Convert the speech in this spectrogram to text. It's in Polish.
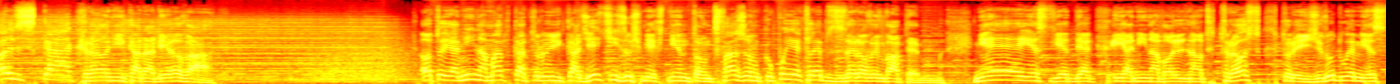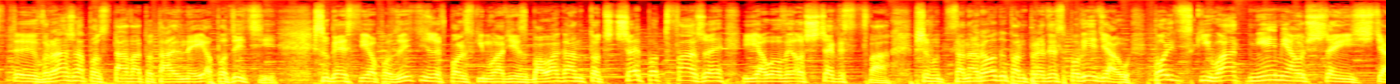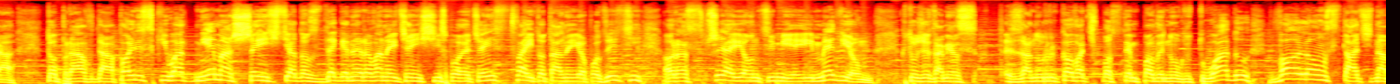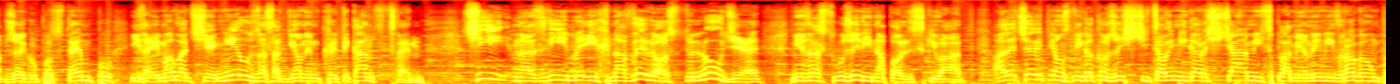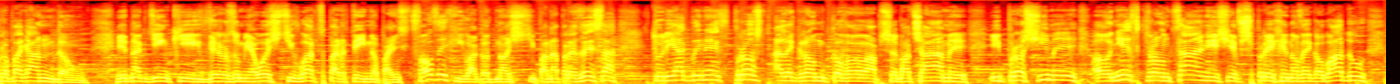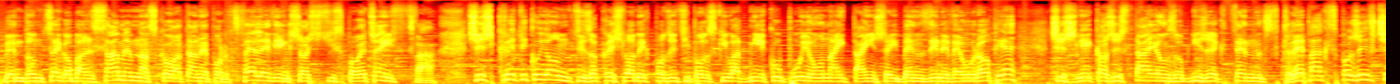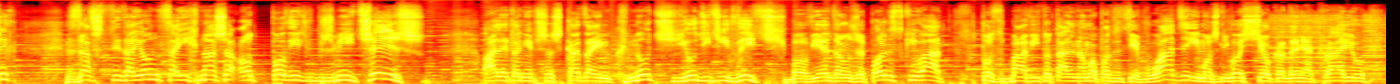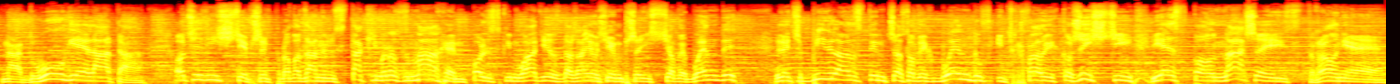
Polska Kronika Radiowa. Oto Janina, matka trójka dzieci z uśmiechniętą twarzą, kupuje chleb z zerowym watem. Nie jest jednak Janina wolna od trosk, której źródłem jest y, wraża postawa totalnej opozycji. Sugestie opozycji, że w Polskim Ładzie jest bałagan, to czcze po twarze i jałowe oszczerstwa. Przywódca narodu, pan prezes powiedział, Polski Ład nie miał szczęścia. To prawda, Polski Ład nie ma szczęścia do zdegenerowanej części społeczeństwa i totalnej opozycji, oraz sprzyjającym jej mediom, którzy zamiast zanurkować w postępowy nurt ładu, wolą stać na brzegu postępu i zajmować się nieuzasadnionym krytykanstwem. Ci, nazwijmy ich na wyrost, ludzie nie zasłużyli na polski ład, ale czerpią z niego korzyści całymi garściami splamionymi wrogą propagandą. Jednak dzięki wyrozumiałości władz partyjno-państwowych i łagodności pana prezesa, który jakby nie wprost, ale gromko woła przebaczamy i prosimy o niewtrącanie się w szprychy Nowego Ładu, będącego balsamem na skołatane portfele większości społeczeństwa. Czyż krytykujący z określonych pozycji Polski Ład nie kupują najtańszej benzyny w Europie? Czyż nie korzystają z obniżek cen w sklepach spożywczych? Zawstydzająca ich nasza odpowiedź brzmi czyż? Ale to nie przeszkadza im knuć, judzić i wyć, bo wiedzą, że Polski Ład pozbawi totalną opozycję władzy i możliwości okradania kraju na długie lata. Oczywiście przy wprowadzanym z takim rozmachem Polskim Ładzie zdarzają się przejściowe błędy, lecz bilans tymczasowych błędów i trwałych korzyści jest po naszej stronie.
